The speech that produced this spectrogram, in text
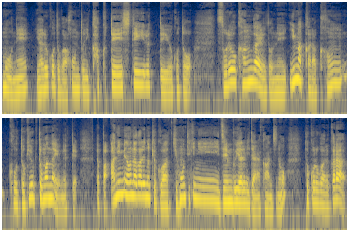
もうね、やることが本当に確定しているっていうこと。それを考えるとね、今からこん、こうドキドキ止まんないよねって。やっぱアニメの流れの曲は基本的に全部やるみたいな感じのところがあるから、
